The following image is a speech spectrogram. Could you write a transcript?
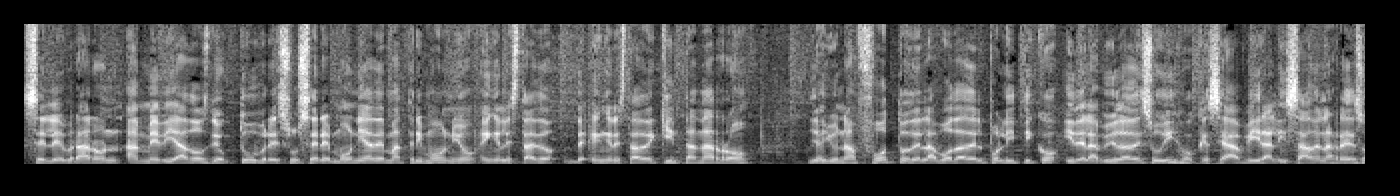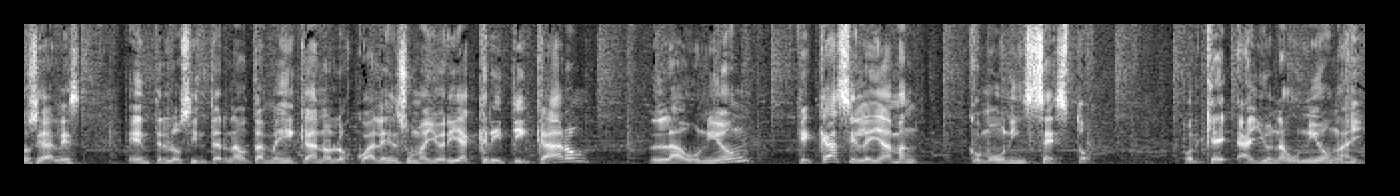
celebraron a mediados de octubre su ceremonia de matrimonio en el, estadio de- en el estado de Quintana Roo. Y hay una foto de la boda del político y de la viuda de su hijo que se ha viralizado en las redes sociales entre los internautas mexicanos, los cuales en su mayoría criticaron la unión que casi le llaman como un incesto, porque hay una unión ahí.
